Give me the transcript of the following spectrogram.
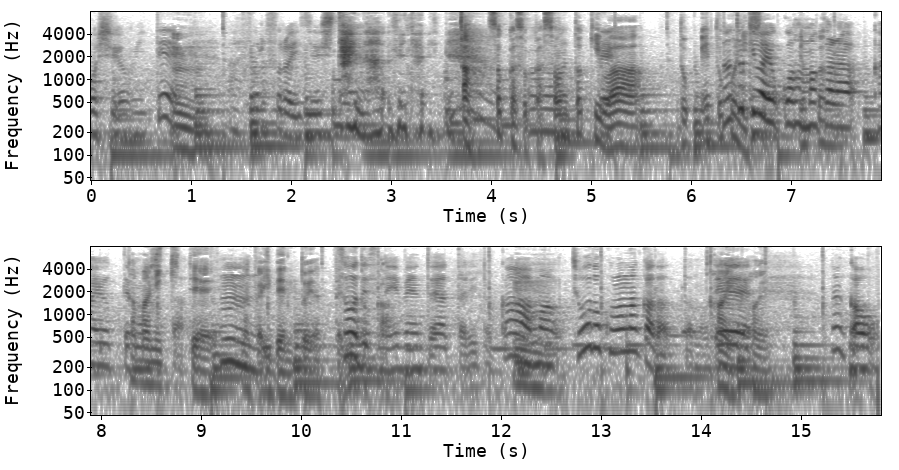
募集を見て、うん。あそろそろ移住したいなみたいな。あそっかそっか。その時はどえどこにその時は横浜から通ってたまました。に来て、うん。なんかイベントやったりとか。そうですねイベントやったりとか、うん。まあ、ちょうどコロナ禍だったので、はいはい。なんかお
